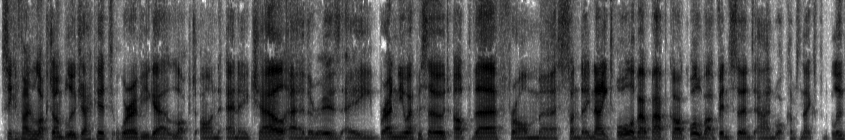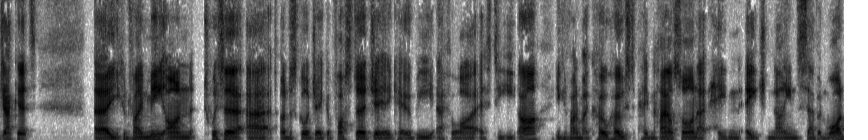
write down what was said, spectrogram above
So you can find Locked On Blue Jacket wherever you get Locked On NHL. Uh, there is a brand new episode up there from uh, Sunday night, all about Babcock, all about Vincent, and what comes next for the Blue Jackets. Uh, you can find me on Twitter at underscore Jacob Forster, J A K O B F O R S T E R. You can find my co host, Hayden Heilsorn, at Hayden H971.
